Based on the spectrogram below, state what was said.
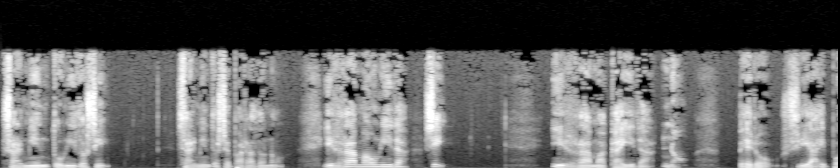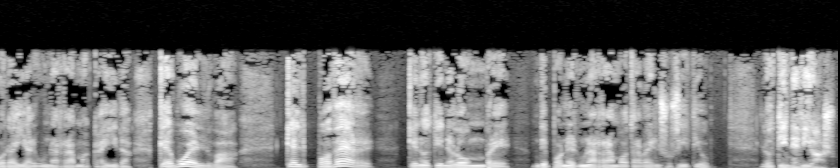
sarmiento unido sí, sarmiento separado no, y rama unida sí, y rama caída no pero si hay por ahí alguna rama caída, que vuelva, que el poder que no tiene el hombre de poner una rama otra vez en su sitio, lo tiene Dios.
